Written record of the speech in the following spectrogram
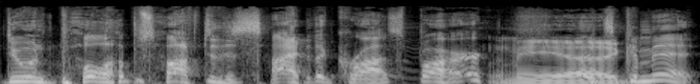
doing pull ups off to the side of the crossbar. Let me, uh, let's commit.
